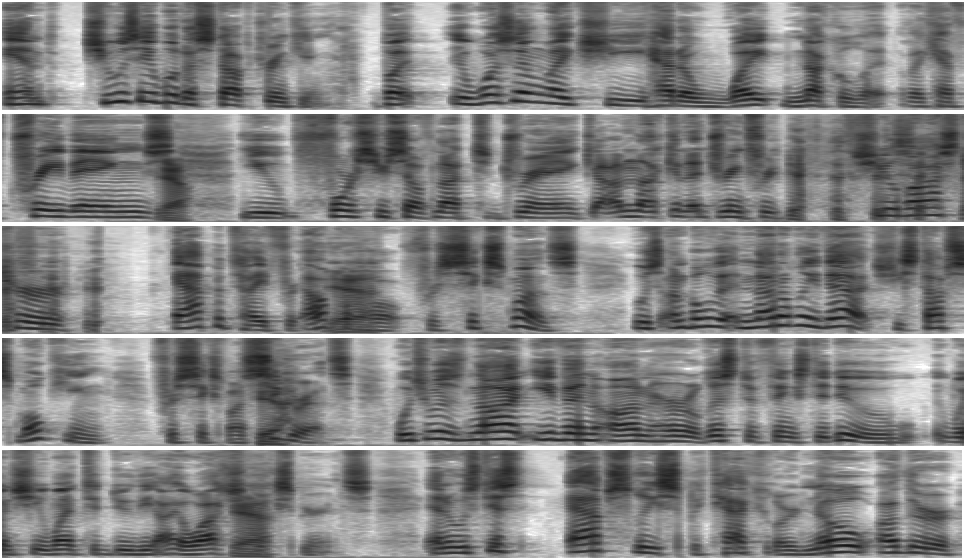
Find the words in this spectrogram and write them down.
And she was able to stop drinking, but it wasn't like she had a white knuckle it, like have cravings. Yeah. You force yourself not to drink. I'm not going to drink for. She lost her appetite for alcohol yeah. for six months. It was unbelievable. And not only that, she stopped smoking for six months, yeah. cigarettes, which was not even on her list of things to do when she went to do the ayahuasca yeah. experience. And it was just absolutely spectacular. No other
